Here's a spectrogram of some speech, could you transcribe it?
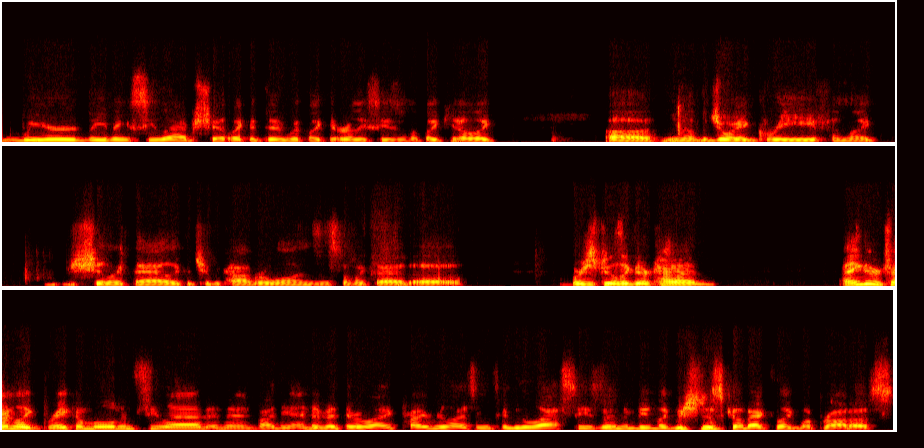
weird leaving Sealab shit like it did with like the early season with like, you know, like uh, you know, the joy of grief and like shit like that, like the chupacabra ones and stuff like that. Uh where it just feels like they're kind of I think they were trying to like break a mold in Sealab, and then by the end of it, they're like probably realizing it's gonna be the last season and being like, we should just go back to like what brought us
